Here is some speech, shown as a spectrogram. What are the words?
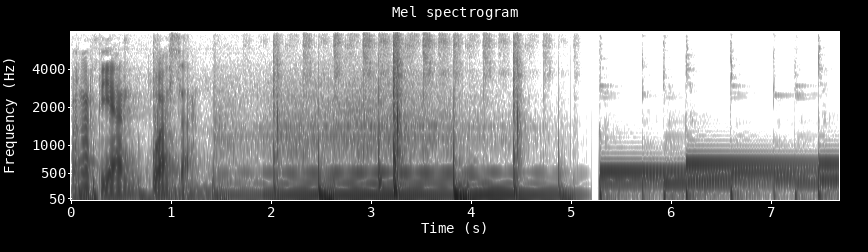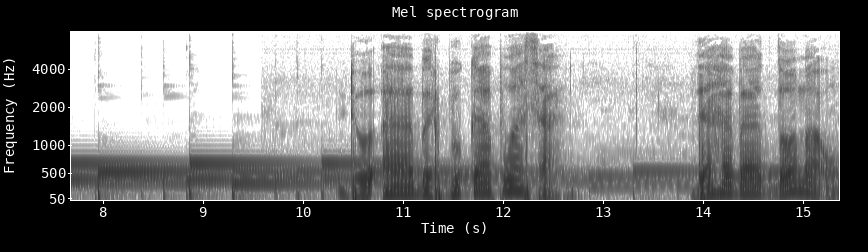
pengertian puasa. Doa berbuka puasa. Zahaba dhama'u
